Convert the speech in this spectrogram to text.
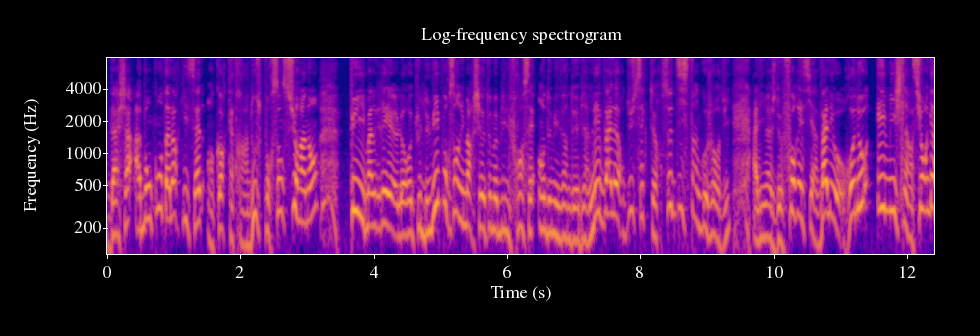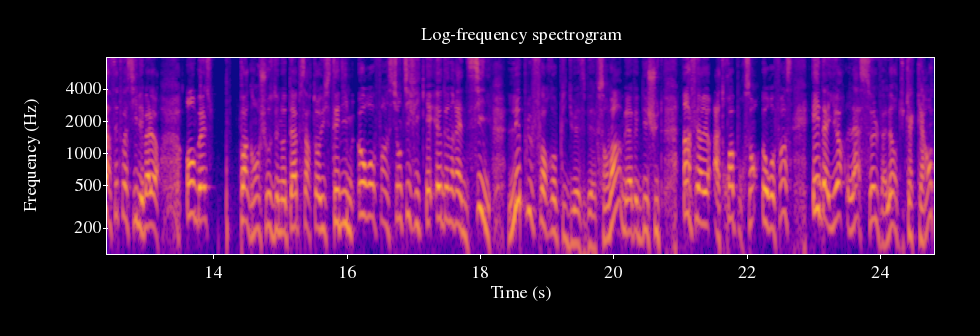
d'achats à bon compte alors qu'il cède encore 92% sur un an. Puis, malgré le recul de 8% du marché automobile français en 2022, eh bien, les valeurs du secteur se distinguent aujourd'hui à l'image de Forestia, Valeo, Renault et Michelin. Si on regarde cette fois-ci les valeurs en baisse, pas grand chose de notable. Sartorius, Tedim, Eurofin, Scientifique et Edenred signent les plus forts replis du SBF 120, mais avec des chutes inférieures à 3%. Eurofins est d'ailleurs la seule valeur du CAC 40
